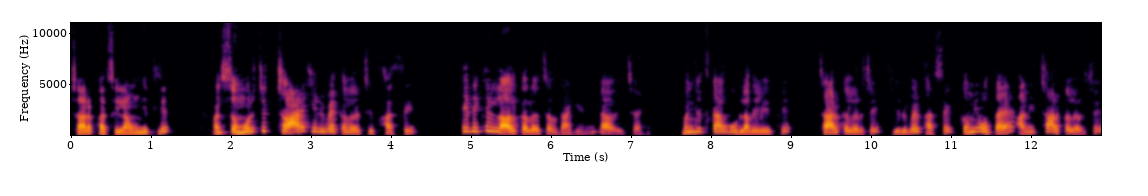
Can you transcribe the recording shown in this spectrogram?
चार फासे लावून घेतले आणि समोरचे चार हिरव्या कलरचे फासे ते देखील लाल कलरच्या धाग्याने लावायचे आहे. म्हणजेच काय होऊ लागले इथे? चार कलरचे हिरवे फासे कमी होत आहे आणि चार कलरचे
